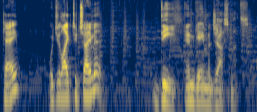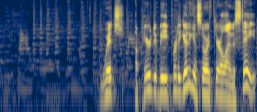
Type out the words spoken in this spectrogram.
Okay. Would you like to chime in? D, in game adjustments. Which appeared to be pretty good against North Carolina State,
